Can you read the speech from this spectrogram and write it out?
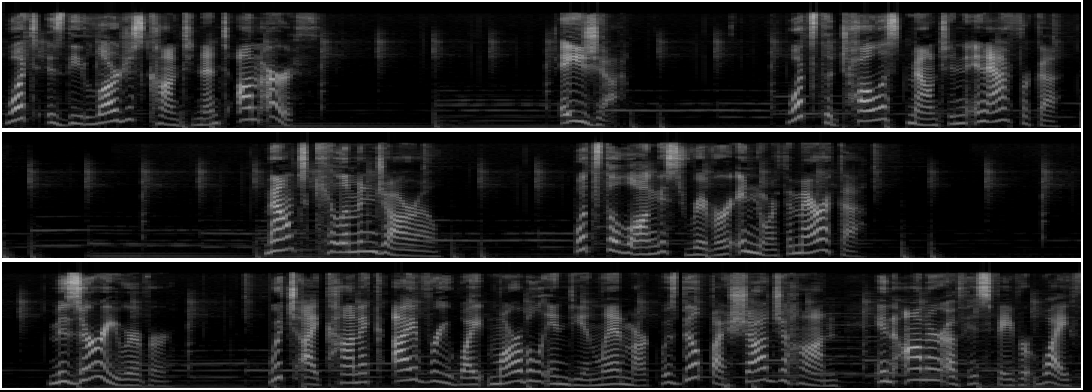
What is the largest continent on Earth? Asia. What's the tallest mountain in Africa? Mount Kilimanjaro. What's the longest river in North America? Missouri River. Which iconic ivory white marble Indian landmark was built by Shah Jahan in honor of his favorite wife,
